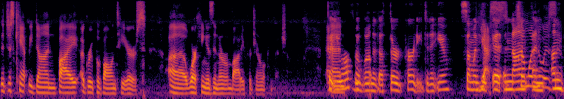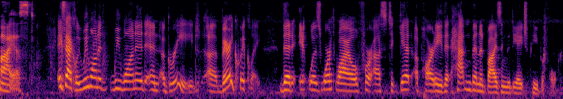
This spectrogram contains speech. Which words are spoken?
that just can't be done by a group of volunteers uh, working as an interim body for General Convention. But And you also wanted a third party, didn't you? Someone who Yes, a, a non someone who is- unbiased. Exactly. We wanted we wanted and agreed uh, very quickly that it was worthwhile for us to get a party that hadn't been advising the DHP before,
